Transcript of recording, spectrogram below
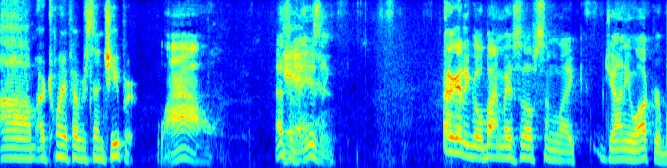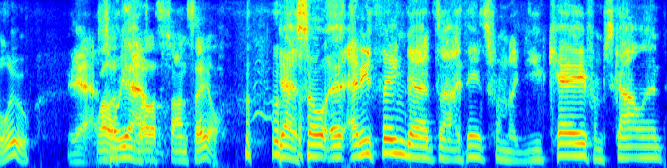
um, are 25% cheaper. Wow. That's Yeah. amazing. I gotta go buy myself some like Johnnie Walker Blue. Yeah. Well, so it's, yeah, well, it's on sale. yeah. So uh, anything that uh, I think it's from like UK, from Scotland,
